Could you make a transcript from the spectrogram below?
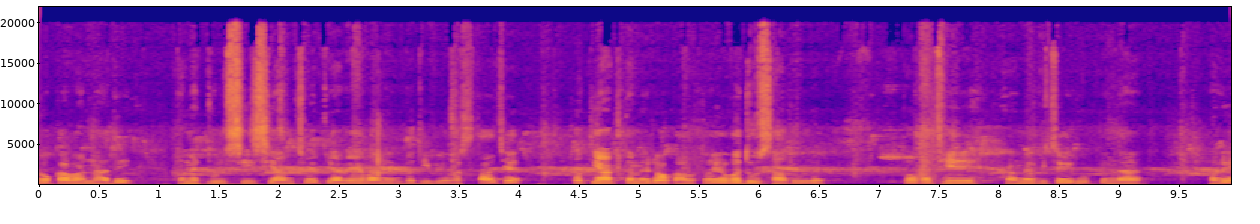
રોકાવા ના દઈ તમે તુલસી શ્યામ છો, ત્યાં રહેવાની બધી વ્યવસ્થા છે, તો ત્યાં જ તમે રોકાવો, તો એ વધુ સારું રહે. તો પછી અમે વિચાર્યું કે ના, હવે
